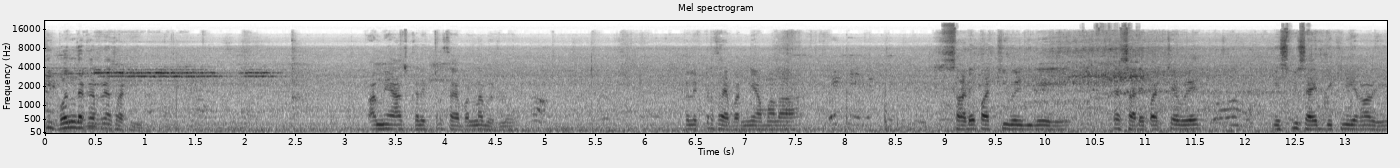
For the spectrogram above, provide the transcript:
ती बंद करण्यासाठी आम्ही आज कलेक्टर साहेबांना भेटलो. कलेक्टर साहेबांनी आम्हाला साडेपाचची वेळ दिली आहे. त्या साडेपाचच्या वेळेत एस पी साहेब देखील येणार आहे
